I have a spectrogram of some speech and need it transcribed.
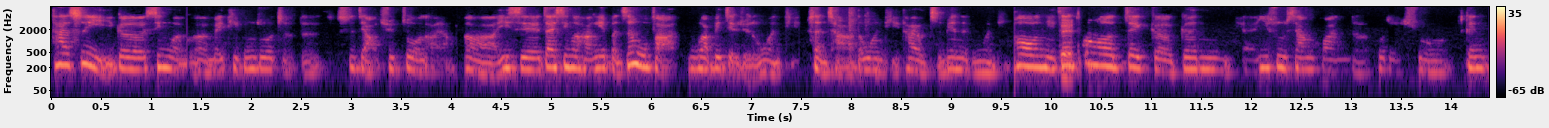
他是以一个新闻呃媒体工作者的视角去做了啊一些在新闻行业本身无法无法被解决的问题，审查的问题，他有直面这个问题。然后你在做这个跟呃艺术相关的，或者说跟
